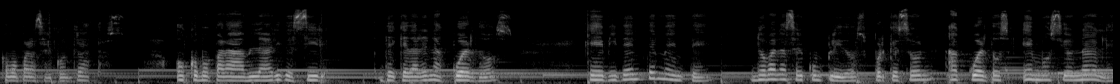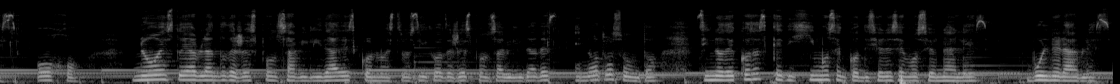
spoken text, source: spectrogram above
Como para hacer contratos. O como para hablar y decir, de quedar en acuerdos que evidentemente no van a ser cumplidos porque son acuerdos emocionales. Ojo, no estoy hablando de responsabilidades con nuestros hijos, de responsabilidades en otro asunto, sino de cosas que dijimos en condiciones emocionales vulnerables,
